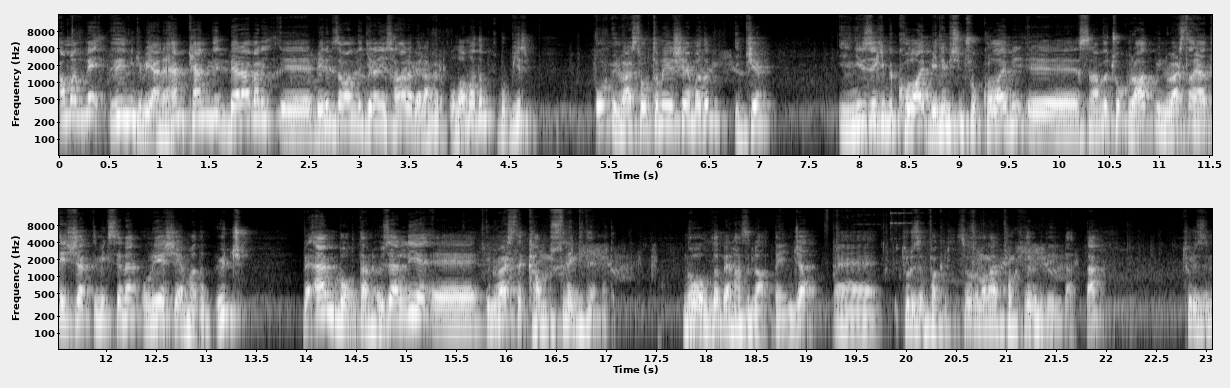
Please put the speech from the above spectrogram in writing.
ama ne dediğim gibi yani hem kendi beraber e, benim zamanımda giren insanlarla beraber olamadım. Bu bir. O üniversite ortamı yaşayamadım. İki. İngilizce gibi kolay benim için çok kolay bir e, sınavda çok rahat bir üniversite hayatı yaşayacaktım ilk sene. Onu yaşayamadım. 3. Ve en boktan özelliği e, üniversite kampüsüne gidemedim. Ne oldu ben hazırlı atlayınca? E, turizm fakültesi. O zamanlar fakülte bile değildi hatta. Turizm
